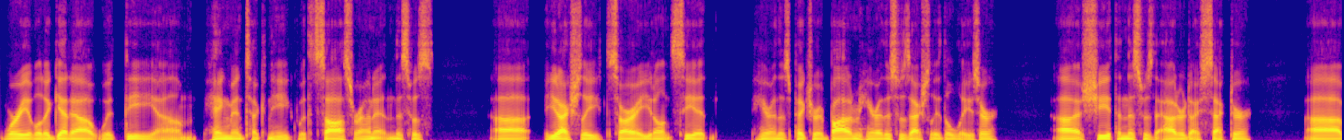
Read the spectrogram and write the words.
were able to get out with the um, hangman technique with sauce around it, and this was uh, you actually sorry you don't see it here in this picture at bottom here. This was actually the laser uh, sheath, and this was the outer dissector. Uh,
